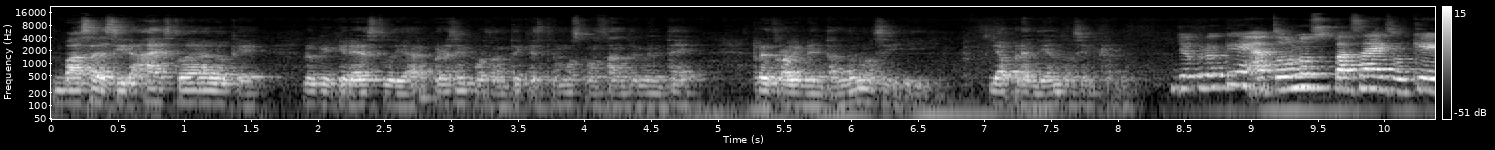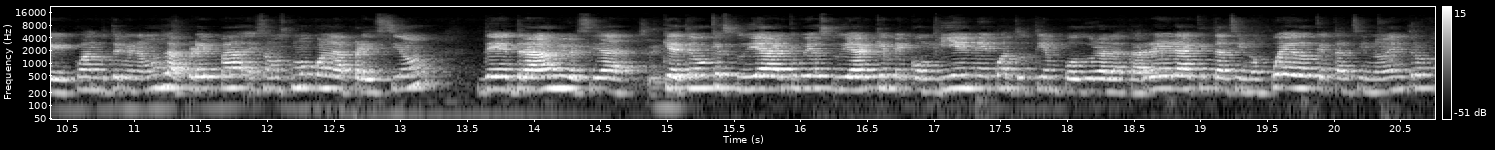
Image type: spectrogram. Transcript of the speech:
vas a decir, ah, esto era lo que, lo que quería estudiar, pero es importante que estemos constantemente retroalimentándonos y, y aprendiendo siempre. Yo creo que a todos nos pasa eso, que cuando terminamos la prepa estamos como con la presión de entrar a la universidad, que tengo que estudiar, que voy a estudiar, que me conviene, cuánto tiempo dura la carrera, qué tal si no puedo, qué tal si no entro,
